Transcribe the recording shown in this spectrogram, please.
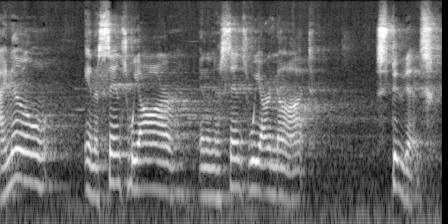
I know, in a sense, we are, and in a sense, we are not students.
